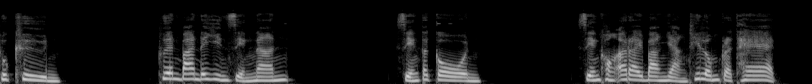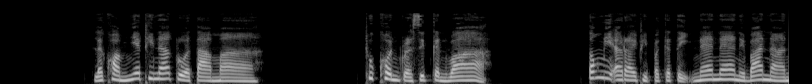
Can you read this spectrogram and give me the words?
ทุกคืน เพื่อนบ้านได้ยินเสียงนั้น เสียงตะโกน เสียงของอะไรบางอย่างที่ล้มกระแทก และความเงียบที่น่ากลัวตามมา ทุกคนกระซิบกันว่า ต้องมีอะไรผิดปกติแน่ ๆ ในบ้านนั้น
